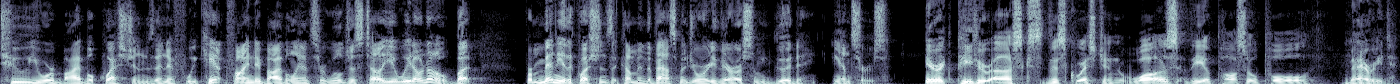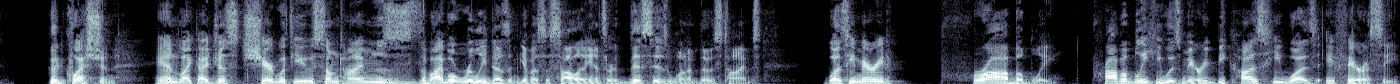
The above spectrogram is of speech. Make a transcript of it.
to your Bible questions. And if we can't find a Bible answer, we'll just tell you we don't know. But for many of the questions that come in, the vast majority, there are some good answers. Eric Peter asks this question Was the Apostle Paul married? Good question. And like I just shared with you, sometimes the Bible really doesn't give us a solid answer. This is one of those times. Was he married? Probably. Probably he was married because he was a Pharisee.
